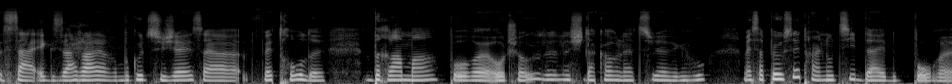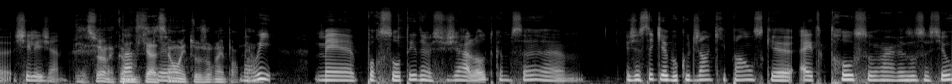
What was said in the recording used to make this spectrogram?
ça exagère beaucoup de sujets, ça fait trop de drama pour euh, autre chose. là. Là, je suis d'accord là-dessus avec vous. Mais ça peut aussi être un outil d'aide pour euh, chez les jeunes. Bien sûr, la communication que- est toujours importante. Ben oui, mais pour sauter d'un sujet à l'autre comme ça, euh, je sais qu'il y a beaucoup de gens qui pensent que être trop sur un réseau social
